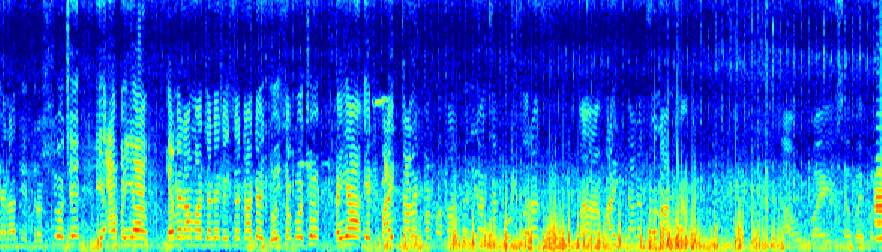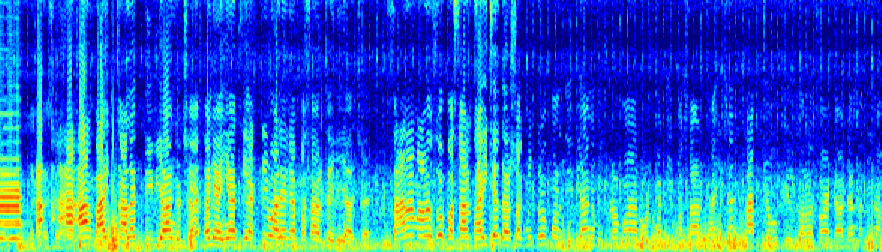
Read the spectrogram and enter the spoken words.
જેના જે દ્રશ્યો છે, એ આપ અહીંયા કેમેરામાં જેને કહી શકાય જોઈ શકો છો. અહીંયા એક બાઇક ચાલક પણ પસાર કરી રહ્યા છે ખૂબ સરસ અ, બાઇક ચાલક શું નામ છે આપણું? ઈશાભાઈ આ બાઇક ચાલક દિવ્યાંગ છે અને અહીંયાથી એક્ટિવા લઈને પસાર થઈ રહ્યા છે. સારા માણસો પસાર થાય છે. દર્શક મિત્રો પણ દિવ્યાંગ મિત્રો પણ આ રોડ પરથી પસાર થાય છે. આપ કેવું ફીલ કરો છો આ ડાઢર નદીના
